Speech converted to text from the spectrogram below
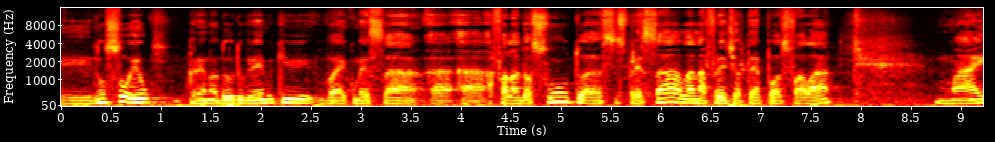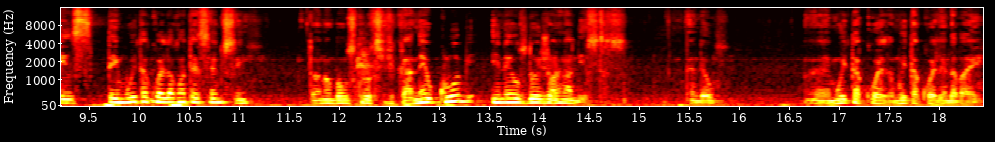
E não sou eu, treinador do Grêmio, que vai começar a, a- a falar do assunto, a se expressar. Lá na frente até posso falar. Mas tem muita coisa acontecendo sim. Então não vamos crucificar nem o clube e nem os dois jornalistas. Entendeu? É muita coisa, muita coisa ainda vai,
